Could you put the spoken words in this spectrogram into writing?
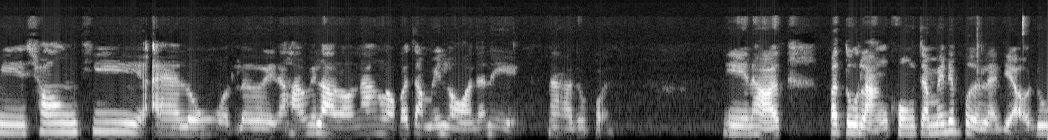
มีช่องที่แอร์ลงหมดเลยนะคะ เวลาเรานั่งเราก็จะไม่ร้อนนั่นเองนะคะทุกคนนี่นะคะประตูหลังคงจะไม่ได้เปิดแหละเดี๋ยวดู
